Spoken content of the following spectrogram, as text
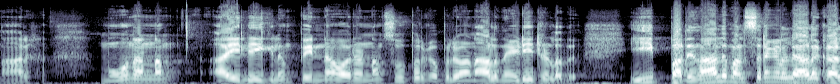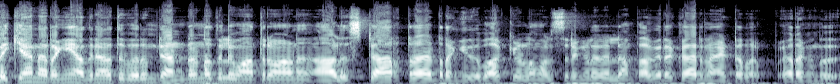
നാല് മൂന്നെണ്ണം ഐ ലീഗിലും പിന്നെ ഒരെണ്ണം സൂപ്പർ കപ്പിലുമാണ് ആൾ നേടിയിട്ടുള്ളത്. ഈ പതിനാല് മത്സരങ്ങളിൽ ആൾ കളിക്കാൻ ഇറങ്ങി അതിനകത്ത് വെറും രണ്ടെണ്ണത്തിൽ മാത്രമാണ് ആൾ സ്റ്റാർട്ടറായിട്ട് ഇറങ്ങിയത്. ബാക്കിയുള്ള മത്സരങ്ങളിലെല്ലാം പകരക്കാരനായിട്ട് ഇറ- ഇറങ്ങുന്നത്.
